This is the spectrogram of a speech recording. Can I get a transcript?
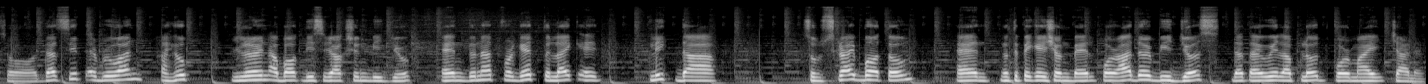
So that's it everyone. I hope you learned about this reaction video and do not forget to like and click the subscribe button, and notification bell for other videos that I will upload for my channel.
